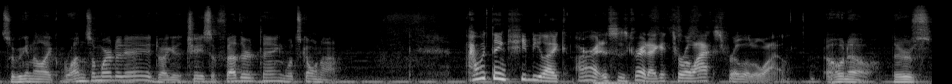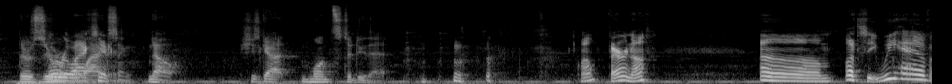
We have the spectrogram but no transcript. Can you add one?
so we're gonna like run somewhere today do i get to chase a feathered thing what's going on I would think she'd be like, "All right, this is great. I get to relax for a little while." oh no there's there's zero relaxing. relaxing no she's got months to do that Well, fair enough. Um, let's see. We have,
